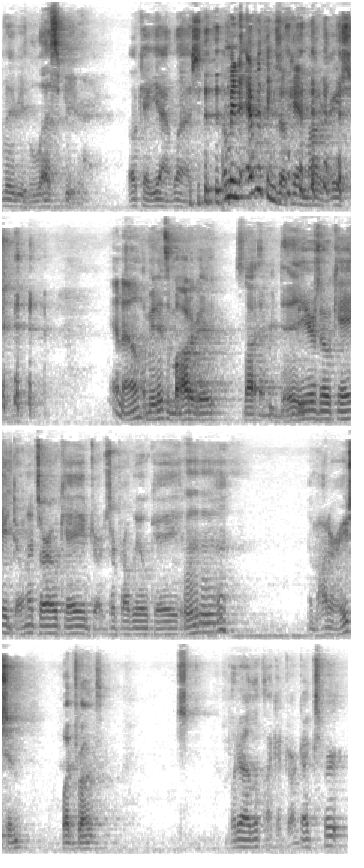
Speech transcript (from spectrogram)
maybe less beer. Okay, yeah, less. I mean, everything's okay in moderation. You know, I mean, it's moderate. It's not every day. beer's okay, donuts are okay, drugs are probably okay. Mm-hmm. In moderation. What drugs? What do I look like? A drug expert?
